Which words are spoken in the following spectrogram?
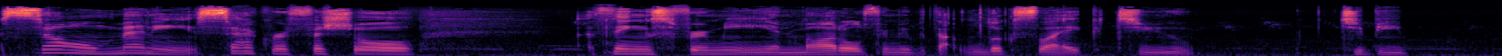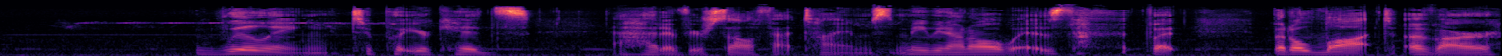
so many sacrificial things for me and modeled for me what that looks like to to be willing to put your kids ahead of yourself at times. Maybe not always, but but a lot of our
